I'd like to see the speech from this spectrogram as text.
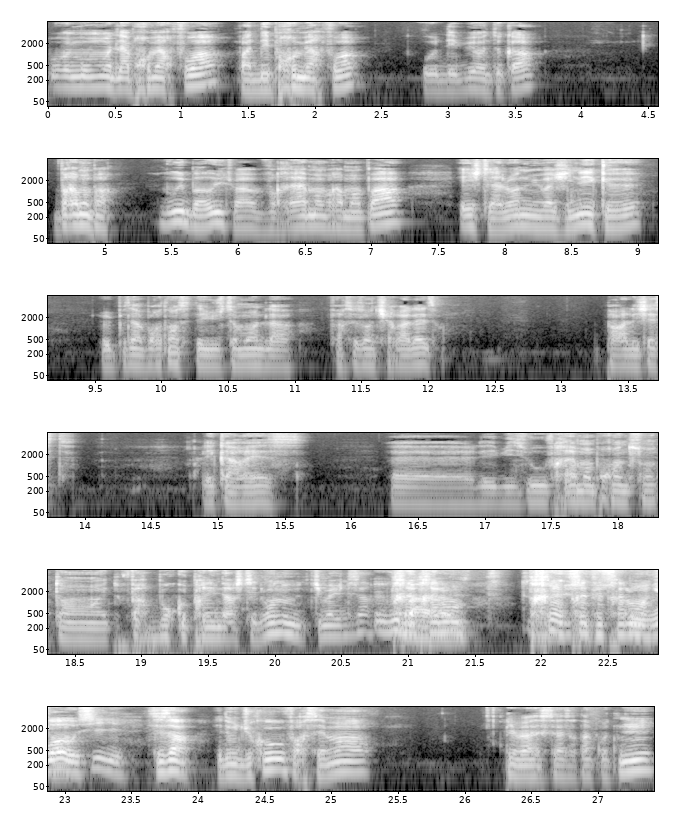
au moment de la première fois, enfin des premières fois, au début en tout cas, vraiment pas. oui, bah oui. Tu vois, vraiment, vraiment pas. Et j'étais loin de m'imaginer que le plus important c'était justement de la faire se sentir à l'aise par les gestes, les caresses, euh, les bisous, vraiment prendre son temps et tout, faire beaucoup de préliminaires. J'étais loin de, t'imagines ça? Oui, Très, bah, très loin. Très, très, très, très loin. Tu vois. aussi. C'est ça. Et donc, du coup, forcément, il va accéder à certains contenus.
